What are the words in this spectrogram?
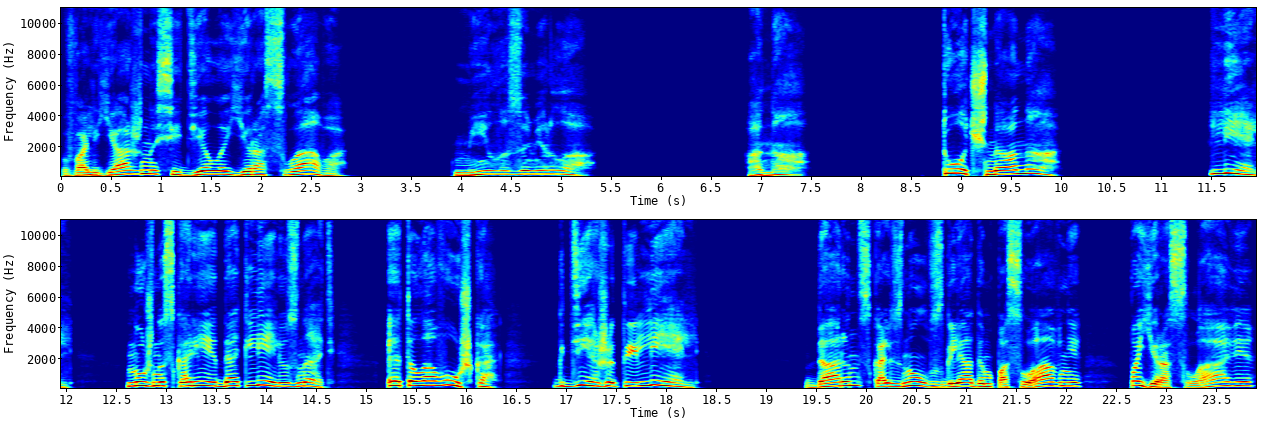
вальяжно сидела Ярослава. Мила замерла. Она! Точно она! Лель! Нужно скорее дать Лелю знать! Это ловушка! Где же ты, Лель? Даррен скользнул взглядом по Славне, по Ярославе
